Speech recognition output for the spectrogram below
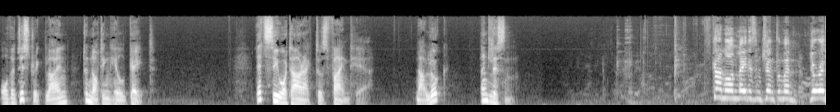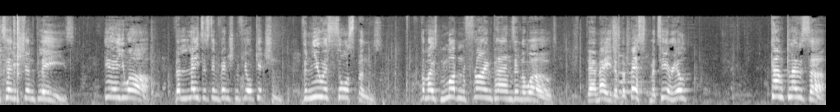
or the District Line to Notting Hill Gate. Let's see what our actors find here. Now look and listen. Come on, ladies and gentlemen, your attention, please. Here you are, the latest invention for your kitchen, the newest saucepans, the most modern frying pans in the world. They're made of the best material. Come closer.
